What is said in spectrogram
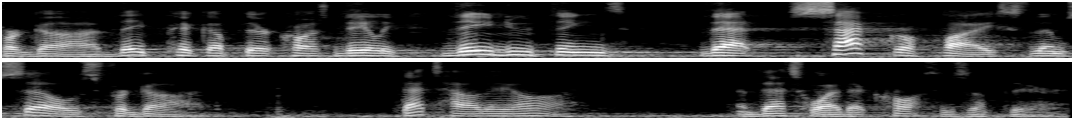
for God. They pick up their cross daily. They do things that sacrifice themselves for God. That's how they are. And that's why that cross is up there.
